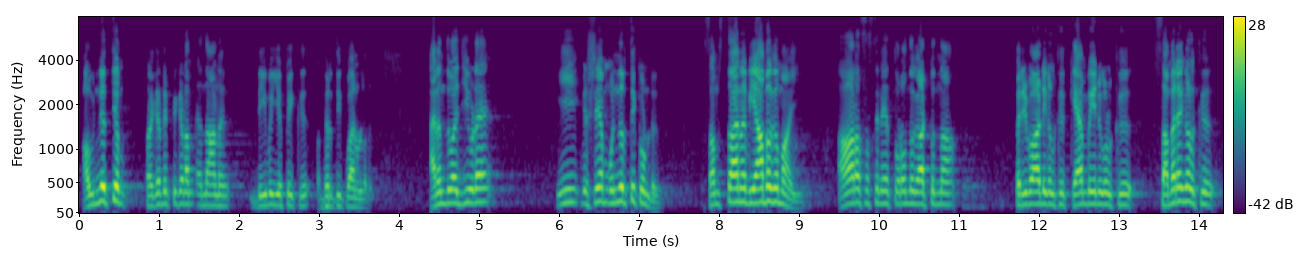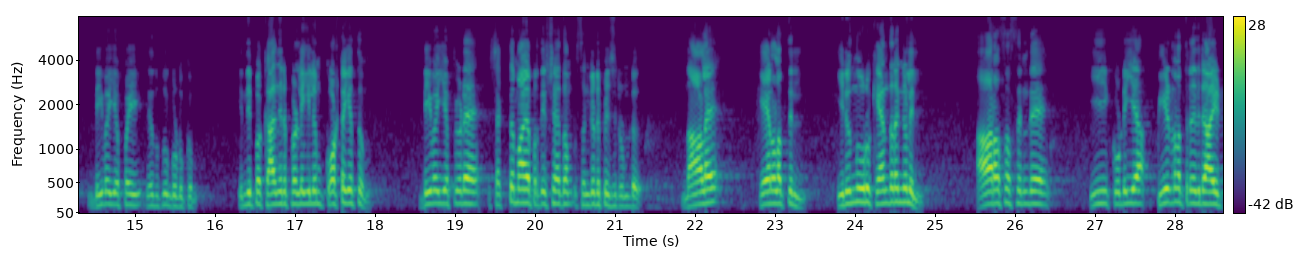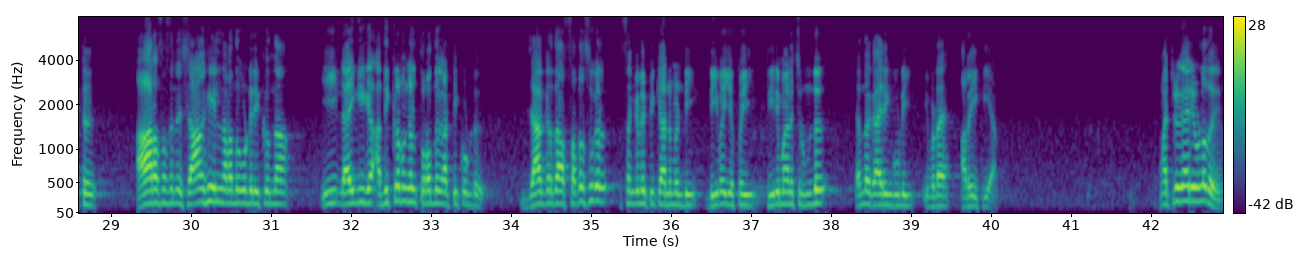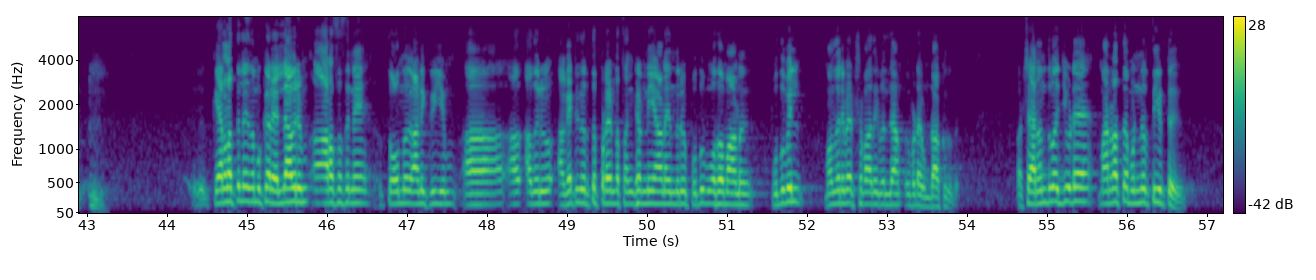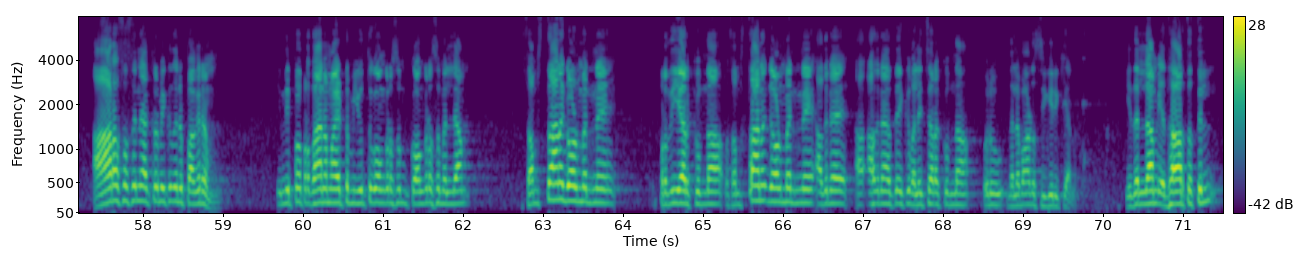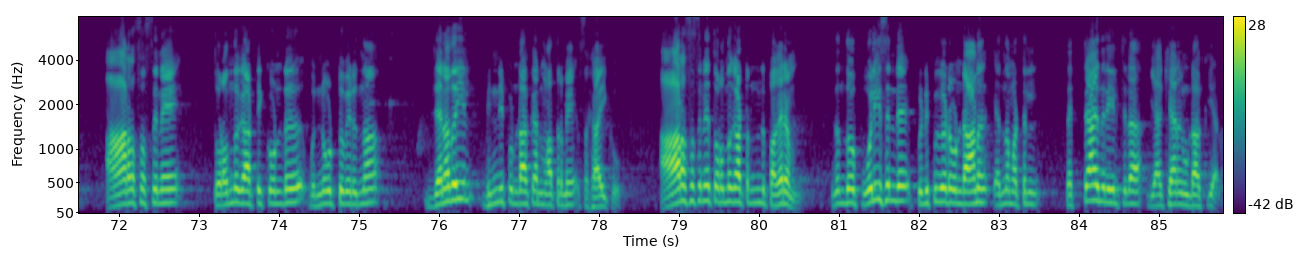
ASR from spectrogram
ഔന്നത്യം പ്രകടിപ്പിക്കണം എന്നാണ് ഡി വൈ എഫ് ഐക്ക് അഭ്യർത്ഥിക്കുവാനുള്ളത്. അനന്ത് വജിയുടെ ഈ വിഷയം മുൻനിർത്തിക്കൊണ്ട് സംസ്ഥാന വ്യാപകമായി ആർ എസ് എസിനെ തുറന്നു കാട്ടുന്ന പരിപാടികൾക്ക് ക്യാമ്പയിനുകൾക്ക് സമരങ്ങൾക്ക് ഡി വൈ എഫ് ഐ നേതൃത്വം കൊടുക്കും. ഇന്നിപ്പോൾ കാഞ്ഞിരപ്പള്ളിയിലും കോട്ടയത്തും ഡിവൈഎഫ്ഐയുടെ ശക്തമായ പ്രതിഷേധം സംഘടിപ്പിച്ചിട്ടുണ്ട്. നാളെ കേരളത്തിൽ ഇരുന്നൂറ് കേന്ദ്രങ്ങളിൽ ആർ എസ് എസിന്റെ ഈ കൊടിയ പീഡനത്തിനെതിരായിട്ട് ആർ എസ് എസിന്റെ ശാഖയിൽ നടന്നുകൊണ്ടിരിക്കുന്ന ഈ ലൈംഗിക അതിക്രമങ്ങൾ തുറന്നു കാട്ടിക്കൊണ്ട് ജാഗ്രതാ സദസ്സുകൾ സംഘടിപ്പിക്കാൻ വേണ്ടി ഡിവൈഎഫ്ഐ തീരുമാനിച്ചിട്ടുണ്ട് എന്ന കാര്യം കൂടി ഇവിടെ അറിയിക്കുകയാണ്. മറ്റൊരു കാര്യമുള്ളത് കേരളത്തിലെ നമുക്കറിയാം എല്ലാവരും ആർ എസ് എസിനെ തോന്നു കാണിക്കുകയും അതൊരു അകറ്റി നിർത്തപ്പെടേണ്ട സംഘടനയാണ് എന്നൊരു പൊതുബോധമാണ് പൊതുവിൽ മതനിരപേക്ഷവാദികളെല്ലാം ഇവിടെ ഉണ്ടാക്കുന്നത്. പക്ഷേ അനന്ത് വജിയുടെ മരണത്തെ മുൻനിർത്തിയിട്ട് ആർ എസ് എസിനെ ആക്രമിക്കുന്നതിന് പകരം ഇന്നിപ്പോൾ പ്രധാനമായിട്ടും യൂത്ത് കോൺഗ്രസും കോൺഗ്രസും എല്ലാം സംസ്ഥാന ഗവൺമെന്റിനെ പ്രതിയേർക്കുന്ന സംസ്ഥാന ഗവൺമെന്റിനെ അതിനെ അതിനകത്തേക്ക് വലിച്ചിറക്കുന്ന ഒരു നിലപാട് സ്വീകരിക്കുകയാണ്. ഇതെല്ലാം യഥാർത്ഥത്തിൽ ആർ എസ് എസിനെ തുറന്നു കാട്ടിക്കൊണ്ട് മുന്നോട്ട് വരുന്ന ജനതയിൽ ഭിന്നിപ്പുണ്ടാക്കാൻ മാത്രമേ സഹായിക്കൂ. ആർ എസ് എസിനെ തുറന്നു കാട്ടുന്നതിന് പകരം ഇതെന്തോ പോലീസിന്റെ പിടിപ്പുകേട് കൊണ്ടാണ് എന്ന മട്ടിൽ തെറ്റായ നിലയിൽ ചില വ്യാഖ്യാനങ്ങൾ ഉണ്ടാക്കുകയാണ്.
